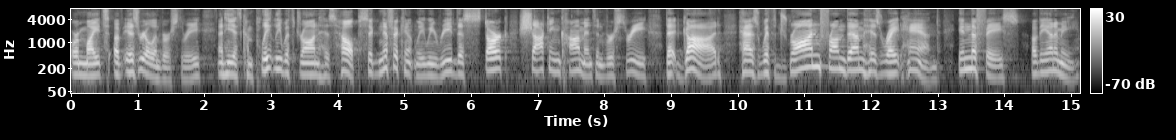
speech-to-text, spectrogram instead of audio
or might of Israel in verse 3, and he has completely withdrawn his help. Significantly, we read this stark, shocking comment in verse 3 that God has withdrawn from them his right hand in the face of the enemy.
